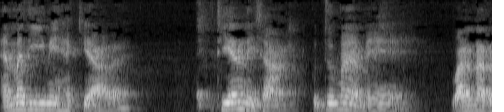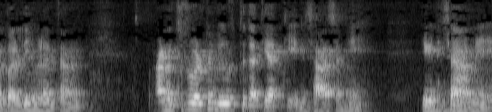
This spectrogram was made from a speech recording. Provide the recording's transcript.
හැමදීමේ හැකියාව තියෙන නිසා පුදුම මේ වල්නරබල් එහෙම නැත්නම් අනතුරු වලට විවෘත ගතියක් තියෙන ශාසනයේ. ඒ නිසා මේ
